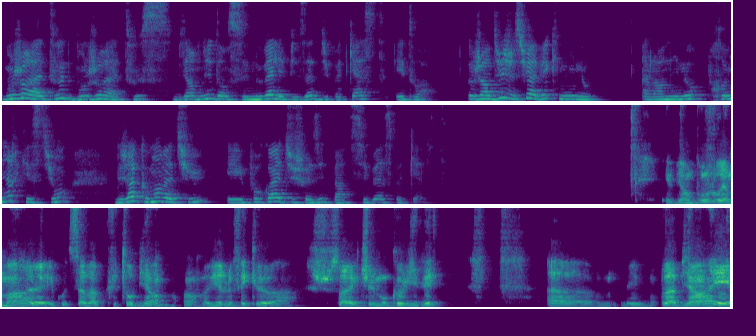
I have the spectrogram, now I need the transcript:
Bonjour à toutes, bonjour à tous. Bienvenue dans ce nouvel épisode du podcast Et toi? Aujourd'hui, je suis avec Nino. Alors Nino, première question. Déjà, comment vas-tu et pourquoi as-tu choisi de participer à ce podcast? Eh bien, bonjour Emma. Euh, écoute, ça va plutôt bien, hein, malgré le fait que euh, je sois actuellement Covidé. Euh, mais tout va bien et,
